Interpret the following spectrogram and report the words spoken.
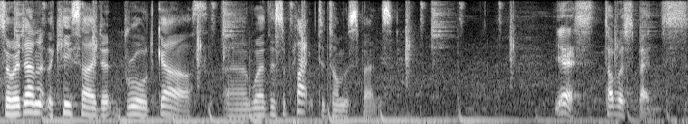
So we're down at the quayside at Broad Garth, uh, where there's a plaque to Thomas Spence. Yes, Thomas Spence,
